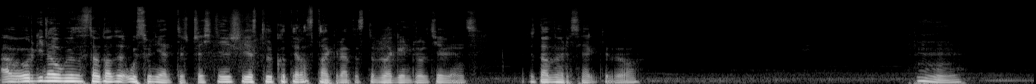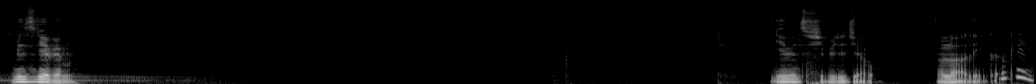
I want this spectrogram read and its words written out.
A oryginał został na ten usunięty. Wcześniejszy jest tylko teraz ta gra, to jest to w Dragon więc... Znaczy ta wersja jak gdyby. Hmm... Więc nie wiem. Nie wiem, co się będzie działo. Loading, okej.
